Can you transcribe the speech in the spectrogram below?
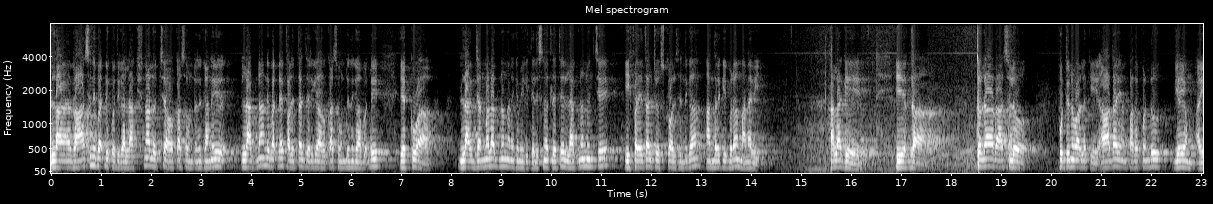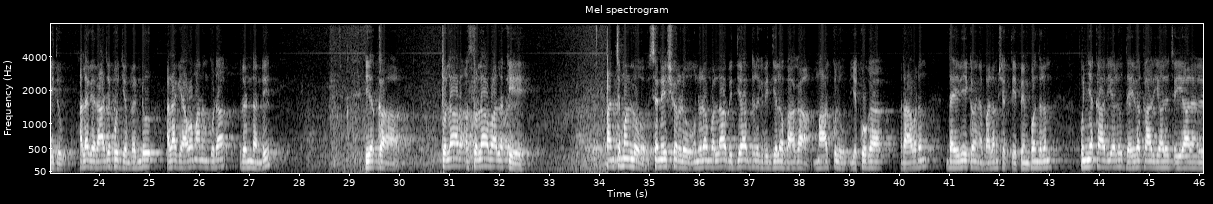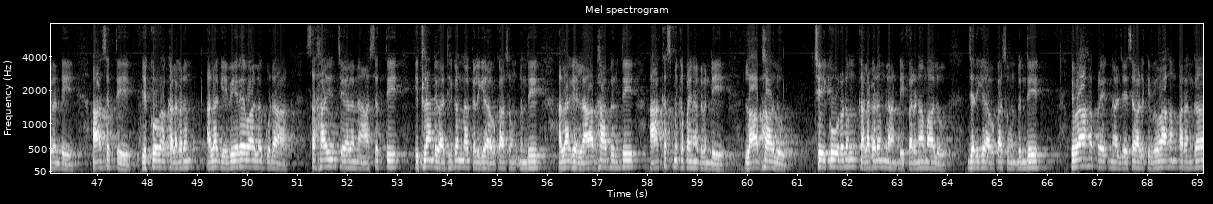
లా రాశిని బట్టి కొద్దిగా లక్షణాలు వచ్చే అవకాశం ఉంటుంది. కానీ లగ్నాన్ని బట్టే ఫలితాలు జరిగే అవకాశం ఉంటుంది కాబట్టి ఎక్కువ జన్మలగ్నం కనుక మీకు తెలిసినట్లయితే లగ్నం నుంచే ఈ ఫలితాలు చూసుకోవాల్సిందిగా అందరికీ కూడా మనవి. అలాగే ఈ యొక్క తులా రాశిలో పుట్టిన వాళ్ళకి ఆదాయం పదకొండు వ్యయం ఐదు. అలాగే రాజపూజ్యం రెండు అలాగే అవమానం కూడా రెండు అండి ఈ యొక్క తులా తులా వాళ్ళకి పంచమంలో శనేశ్వరుడు ఉండడం వల్ల విద్యార్థులకి విద్యలో బాగా మార్కులు ఎక్కువగా రావడం దైవికమైన బలం శక్తి పెంపొందడం పుణ్యకార్యాలు దైవ కార్యాలు చేయాలనేటువంటి ఆసక్తి ఎక్కువగా కలగడం అలాగే వేరే వాళ్ళకు కూడా సహాయం చేయాలనే ఆసక్తి ఇట్లాంటివి అధికంగా కలిగే అవకాశం ఉంటుంది. అలాగే లాభాభివృద్ధి ఆకస్మికమైనటువంటి లాభాలు చేకూరడం కలగడం లాంటి పరిణామాలు జరిగే అవకాశం ఉంటుంది. వివాహ ప్రయత్నాలు చేసే వాళ్ళకి వివాహం పరంగా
